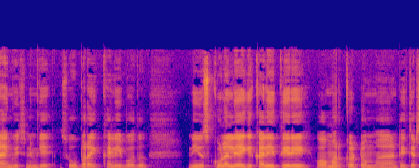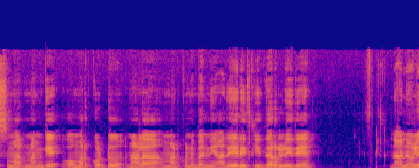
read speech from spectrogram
ಲ್ಯಾಂಗ್ವೇಜ್ ನಿಮಗೆ ಸೂಪರಾಗಿ ಕಲಿಬೋದು. ನೀವು ಸ್ಕೂಲಲ್ಲಿ ಹೇಗೆ ಕಲಿತೀರಿ? ಹೋಮ್ವರ್ಕ್ ಕೊಟ್ಟು ಟೀಚರ್ಸ್ ಮಾರ್ ನಮಗೆ ಹೋಮ್ವರ್ಕ್ ಕೊಟ್ಟು ನಾಳೆ ಮಾಡ್ಕೊಂಡು ಬನ್ನಿ. ಅದೇ ರೀತಿ ಇದರಲ್ಲೂ ಇದೆ. ನಾನು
